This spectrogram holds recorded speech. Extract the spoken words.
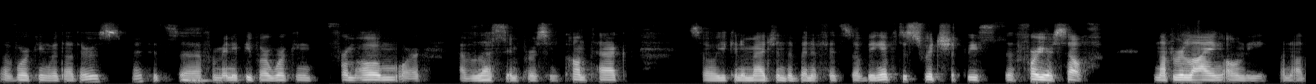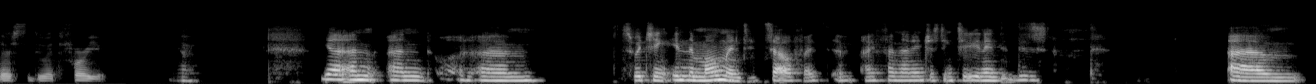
of working with others. Right? It's uh, mm. for many people are working from home or have less in-person contact. So you can imagine the benefits of being able to switch at least uh, for yourself, not relying only on others to do it for you. Yeah, yeah, and and um, switching in the moment itself, I I find that interesting too. You know, this um,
